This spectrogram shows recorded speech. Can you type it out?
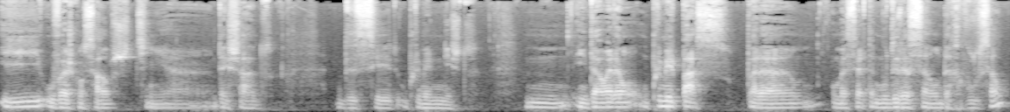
e o Vasconcelos tinha deixado de ser o primeiro-ministro. Hum, então era um primeiro passo para uma certa moderação da revolução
